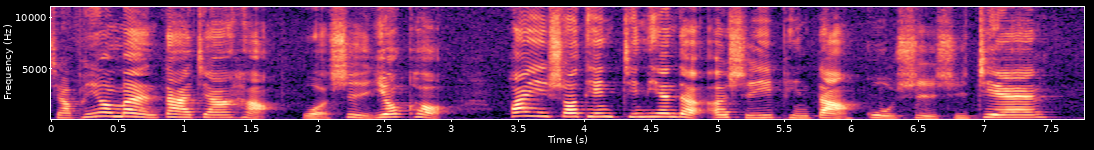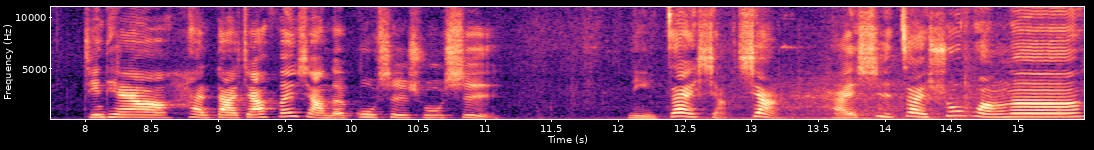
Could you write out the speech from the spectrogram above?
小朋友们，大家好，我是 Yoko，欢迎收听今天的二十一频道故事时间。今天要和大家分享的故事书是：你在想象还是在说谎呢？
